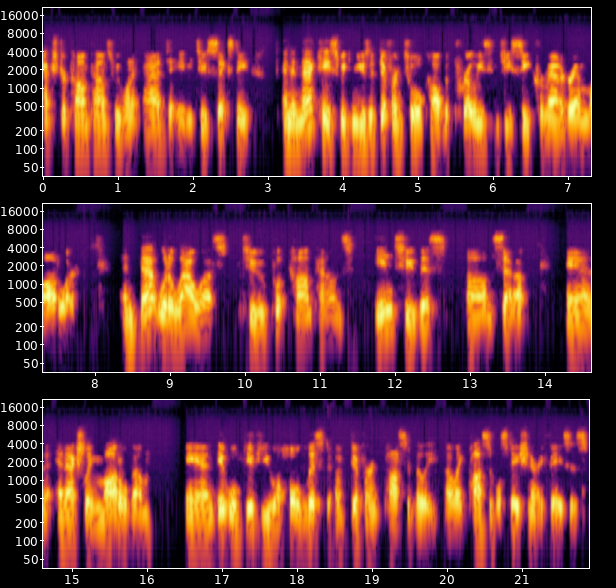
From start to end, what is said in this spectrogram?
extra compounds we want to add to 8260. And in that case, we can use a different tool called the Pro EZGC chromatogram modeler. And that would allow us to put compounds into this um, setup and, and actually model them. And it will give you a whole list of different possibility, uh, like possible stationary phases.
